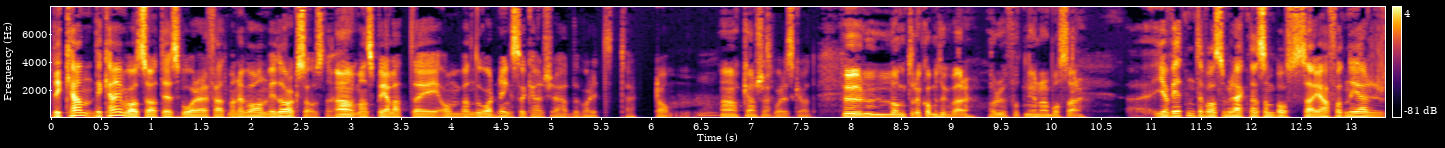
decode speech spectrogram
Det kan, det kan ju vara så att det är svårare för att man är van vid Dark Souls nu. Ja. Hade man spelat det i omvänd ordning så kanske det hade varit tvärtom. Mm. Ja, kanske. Svårighetsgrad. Hur långt har du kommit ungefär? Har du fått ner några bossar? Jag vet inte vad som räknas som bossar. Jag har fått ner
